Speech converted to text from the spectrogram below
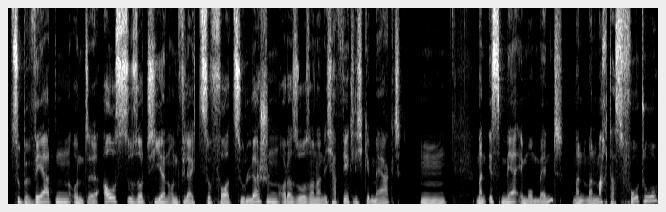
zu bewerten und äh, auszusortieren und vielleicht sofort zu löschen oder so, sondern ich habe wirklich gemerkt, mh, hm, man ist mehr im Moment, man, man macht das Foto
